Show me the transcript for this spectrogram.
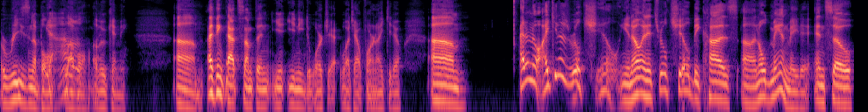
a reasonable level of ukemi. Um, I think that's something you, you need to watch watch out for in Aikido. Um, I don't know. Aikido is real chill, you know, and it's real chill because uh, an old man made it, and so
